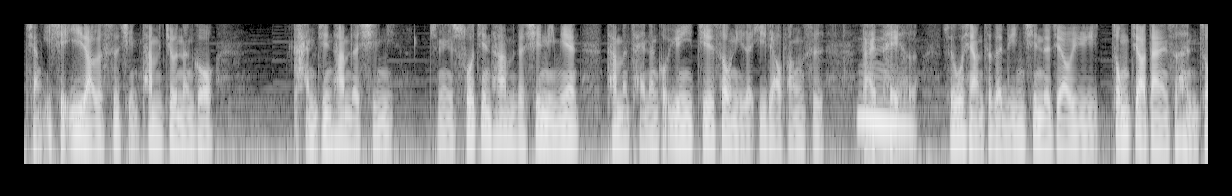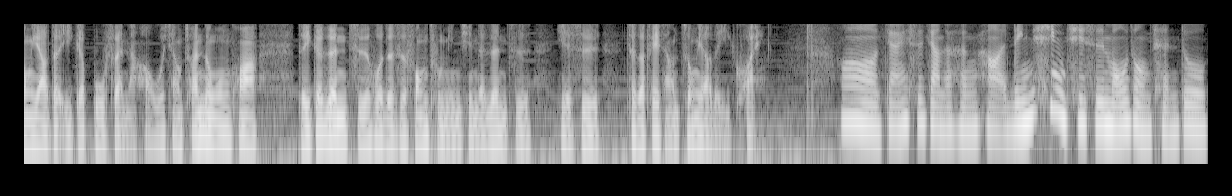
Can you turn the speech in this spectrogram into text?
讲一些医疗的事情，他们就能够砍进他们的心里。只能说进他们的心里面，他们才能够愿意接受你的医疗方式来配合。嗯、所以，我想这个灵性的教育，宗教当然是很重要的一个部分。然后，我想传统文化的一个认知，或者是风土民情的认知，也是这个非常重要的一块。哦，蒋医师讲的很好。灵性其实某种程度，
